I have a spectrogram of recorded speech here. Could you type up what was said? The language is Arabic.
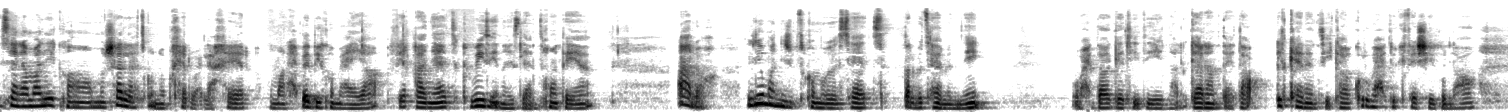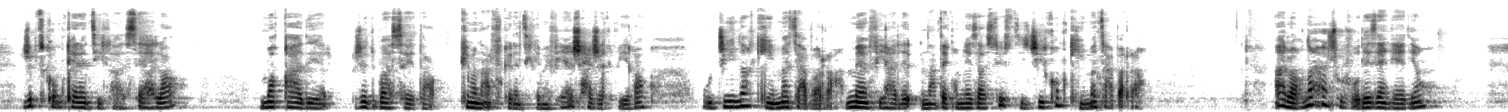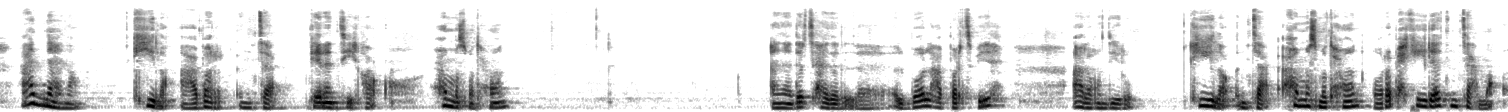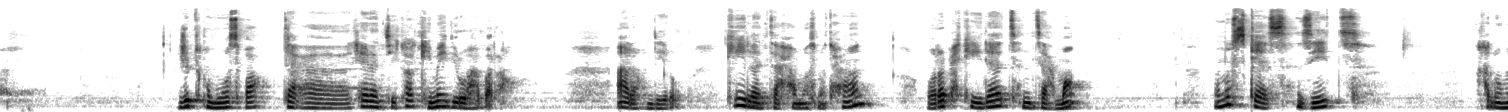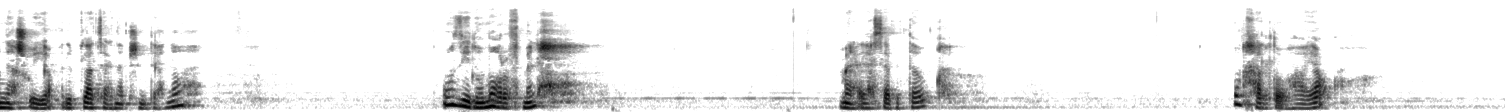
السلام عليكم. إن شاء الله تكونوا بخير وعلى خير. ومرحبا بكم معايا في قناة Cuisine غزلان 31 alors اليوم راني جبتكم recette طلبتها مني. وحدة قالت لي دينا الكارانتيتا الكارانتيكا كل واحد كيفاش يقولها. جبتكم كارانتيكا سهلة مقادير جد بسيطة. كما نعرف كارانتيكا ما فيهاش حاجة كبيرة. وتجينا كيما تاع برا. ما فيها نعطيكم les astuces تجيكم كيما تاع برا. Alors نروح نشوفوا les ingrédients عندنا هنا. كيلة عبر نتاع كرنتيكا حمص مطحون. أنا درت هذا ال bol عبرت به. Alors نديرو. كيلة نتاع حمص مطحون وربع كيلات نتاع ماء جبتكم وصفة تاع كرنتيكا كيما يديروها برا. Alors نديرو. كيلة نتاع حمص مطحون وربع كيلات نتاع ماء ونص كاس زيت. نخلو منه شوية البلا تاعنا باش ندهنوه. ونزيدو مغرف ملح. ملح على حساب الذوق. ونخلطو غاية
